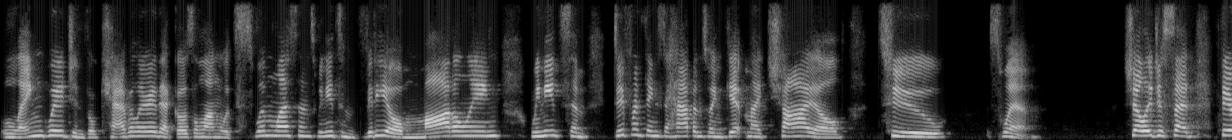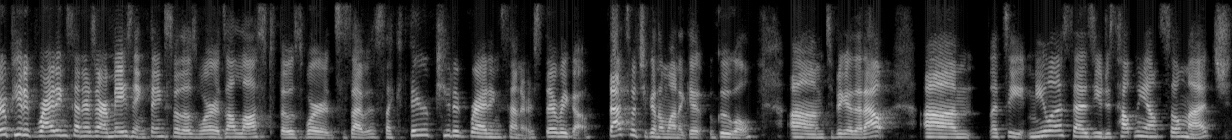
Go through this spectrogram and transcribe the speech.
language and vocabulary that goes along with swim lessons. We need some video modeling. We need some different things to happen so I can get my child to swim. Shelly just said therapeutic riding centers are amazing. Thanks for those words. I lost those words as I was like therapeutic riding centers. There we go. That's what you're going to want to get Google um, to figure that out. Um, let's see. Mila says you just helped me out so much.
